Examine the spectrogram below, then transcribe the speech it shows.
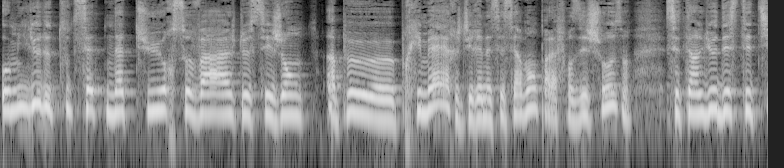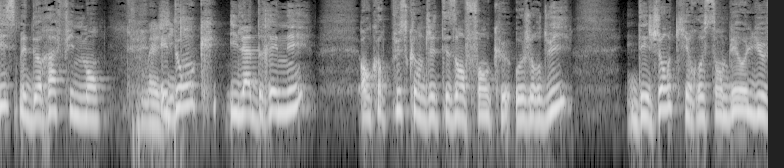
au milieu de toute cette nature sauvage, de ces gens un peu euh, primaires, je dirais nécessairement par la force des choses, c'est un lieu d'esthétisme et de raffinement. Et donc, il a drainé, encore plus quand j'étais enfant qu'aujourd'hui, des gens qui ressemblaient au lieu.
